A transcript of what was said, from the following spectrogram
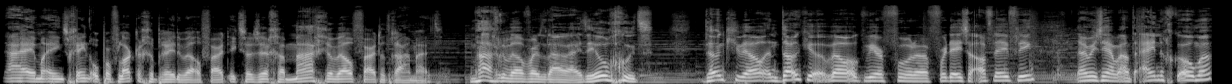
Ja, helemaal eens. Geen oppervlakkige brede welvaart. Ik zou zeggen, magere welvaart het raam uit. Magere welvaart het raam uit. Heel goed. Dankjewel. En dankjewel ook weer voor, uh, voor deze aflevering. Daarmee zijn we aan het einde gekomen.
